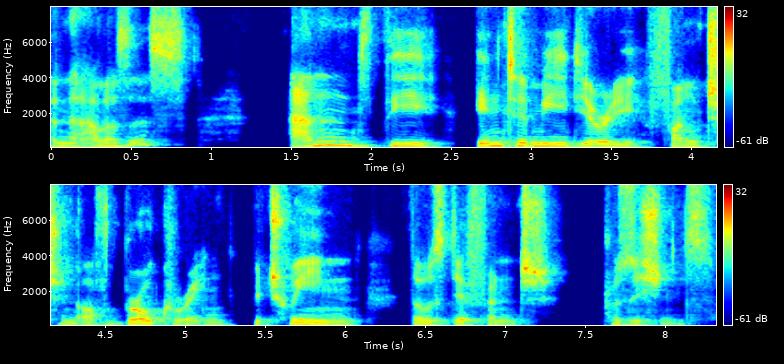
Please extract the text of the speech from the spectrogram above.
analysis and the intermediary function of brokering between those different positions.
